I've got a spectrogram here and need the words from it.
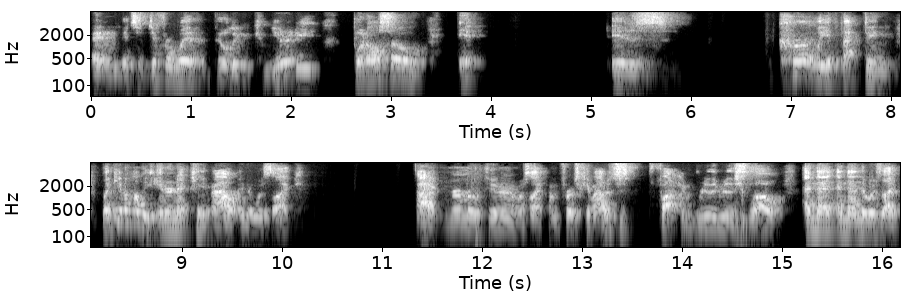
And it's a different way of building a community, but also it is currently affecting like you know how the internet came out and it was like I don't remember what the internet was like when it first came out. It was just fucking really, really slow. And then and then there was like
